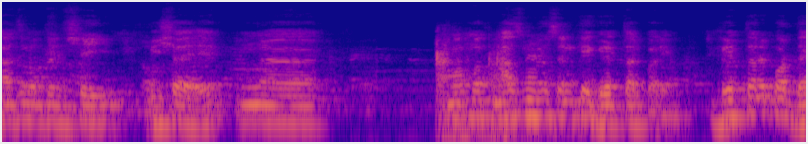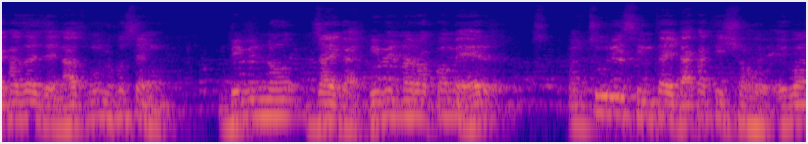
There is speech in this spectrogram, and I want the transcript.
নাজিমুদ্দিন সেই বিষয়ে মোহাম্মদ নাজমুল হোসেনকে গ্রেপ্তার করে। গ্রেপ্তারের পর দেখা যায় যে নাজমুল হোসেন বিভিন্ন জায়গায় বিভিন্ন রকমের চুরি, ছিনতাই ডাকাতি সহ এবং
